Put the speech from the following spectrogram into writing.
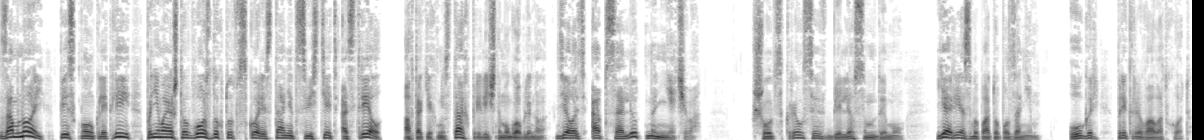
«За мной!» — пискнул Кликли, понимая, что воздух тут вскоре станет свистеть от стрел, а в таких местах приличному гоблину делать абсолютно нечего. Шут скрылся в белесом дыму. Я резво потопал за ним. Угорь прикрывал отход.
